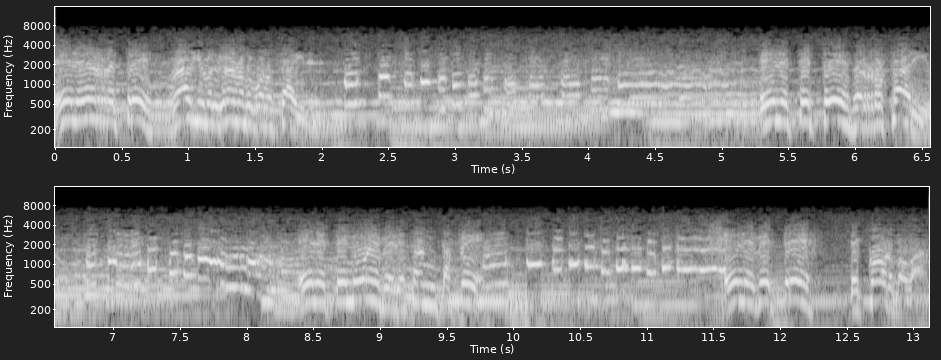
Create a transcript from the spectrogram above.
LR3 Radio Belgrano de Buenos Aires. LT3 de Rosario. LT9 de Santa Fe. LB3 de Córdoba,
